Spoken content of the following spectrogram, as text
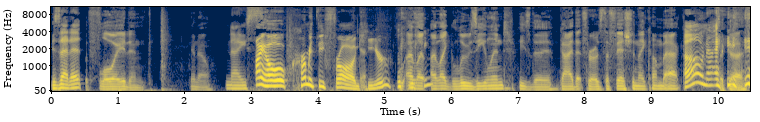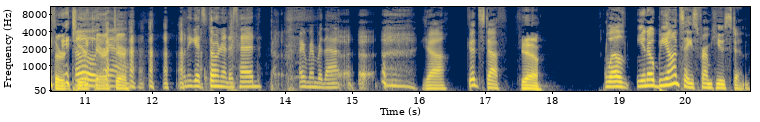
Is that it? With Floyd and, you know. Nice. Hi ho, Kermit the Frog here. I like I like Lou Zealand. He's the guy that throws the fish and they come back. Oh, nice. It's like a third tier Oh, character. yeah. when he gets thrown at his head. I remember that. Yeah, good stuff. Yeah, Well, you know, Beyonce's from Houston.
